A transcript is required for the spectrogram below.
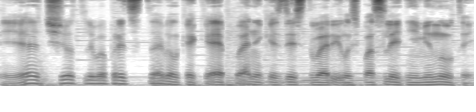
Я отчетливо представил, какая паника здесь творилась последние минуты.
